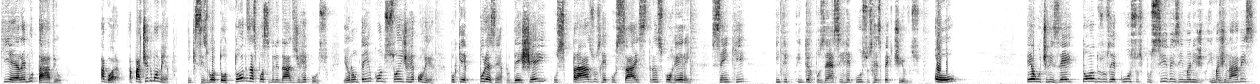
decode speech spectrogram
que ela é mutável. Agora, a partir do momento em que se esgotou todas as possibilidades de recurso, eu não tenho condições de recorrer, porque, por exemplo, deixei os prazos recursais transcorrerem sem que interpusessem recursos respectivos. Ou eu utilizei todos os recursos possíveis e imagináveis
